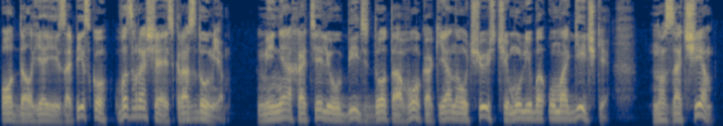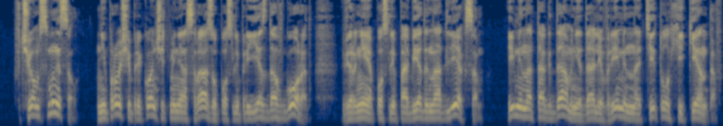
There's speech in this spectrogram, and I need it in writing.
Отдал я ей записку, возвращаясь к раздумьям. Меня хотели убить до того, как я научусь чему-либо у магички. Но зачем? В чем смысл? Не проще прикончить меня сразу после приезда в город, вернее, после победы над Лексом. Именно тогда мне дали временно титул хикентов.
